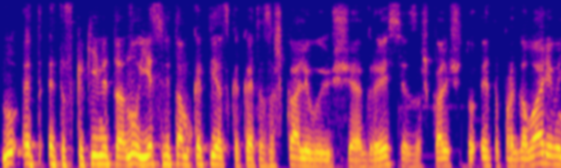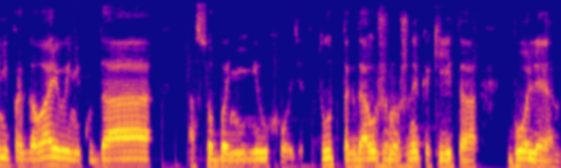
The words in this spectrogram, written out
ну это, это с какими-то, ну если там капец какая-то зашкаливающая агрессия, зашкаливающая, то это проговаривание, проговаривание никуда особо не, не уходит. Тут тогда уже нужны какие-то более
